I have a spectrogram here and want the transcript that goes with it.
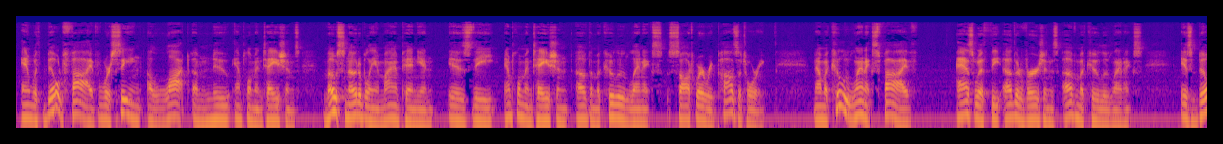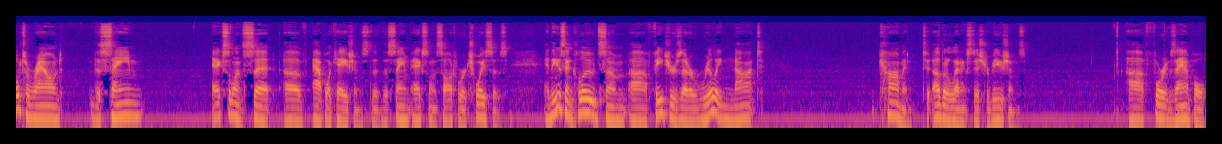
And with Build 5, we're seeing a lot of new implementations. Most notably, in my opinion, is the implementation of the Makulu Linux software repository. Now, Makulu Linux 5, as with the other versions of Makulu Linux, is built around the same excellent set of applications, the, the same excellent software choices. And these include some uh, features that are really not common to other Linux distributions. Uh, for example,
